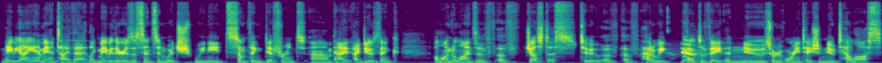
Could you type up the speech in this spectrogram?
maybe i am anti that like maybe there is a sense in which we need something different um, and I, I do think along the lines of of justice too of of how do we Yeah. cultivate a new sort of orientation new telos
